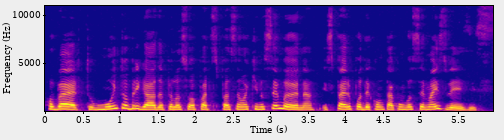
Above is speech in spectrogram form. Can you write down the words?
Roberto, muito obrigada pela sua participação aqui no Semana. Espero poder contar com você mais vezes.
